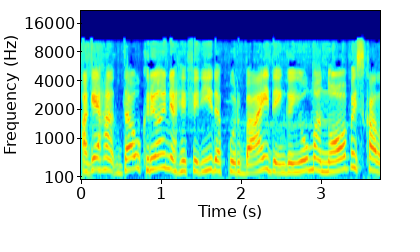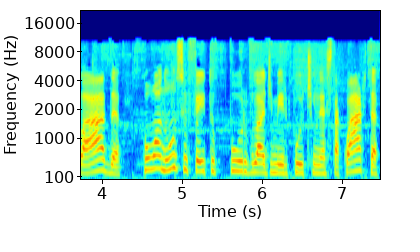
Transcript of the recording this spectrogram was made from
A guerra da Ucrânia, referida por Biden, ganhou uma nova escalada com o anúncio feito por Vladimir Putin nesta quarta.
